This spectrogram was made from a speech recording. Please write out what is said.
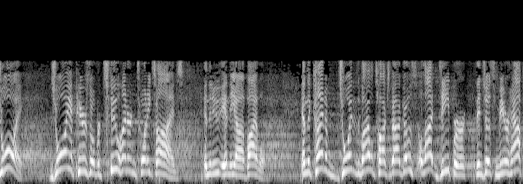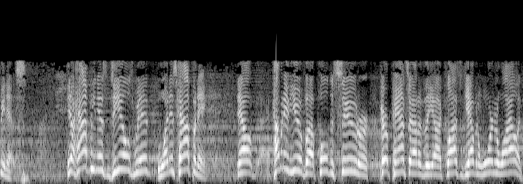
joy. Joy appears over 220 times in the, New, in the uh, Bible. And the kind of joy that the Bible talks about goes a lot deeper than just mere happiness. You know, happiness deals with what is happening. Now, how many of you have uh, pulled a suit or pair of pants out of the uh, closet you haven't worn in a while, and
